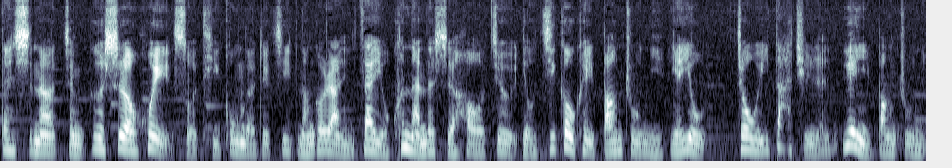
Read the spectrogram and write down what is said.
但是呢，整个社会所提供的这机能够让你在有困难的时候就有机构可以帮助你，也有。周围一大群人愿意帮助你，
